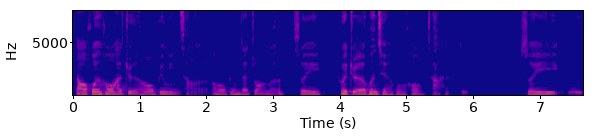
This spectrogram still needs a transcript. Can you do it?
到婚后，他觉得哦，不用隐藏了，哦，不用再装了，所以会觉得婚前婚后差很多。所以我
